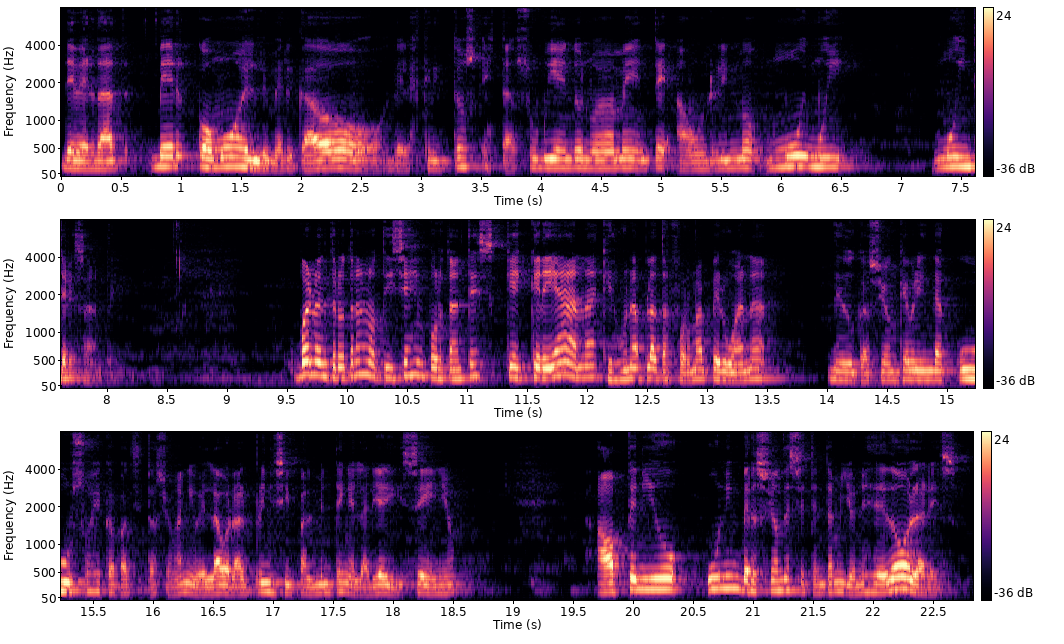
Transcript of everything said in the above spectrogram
de verdad ver cómo el mercado de las criptos está subiendo nuevamente a un ritmo muy, muy, muy interesante. Bueno, entre otras noticias importantes, que Creana, que es una plataforma peruana de educación que brinda cursos y capacitación a nivel laboral, principalmente en el área de diseño, ha obtenido una inversión de 70 millones de dólares.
